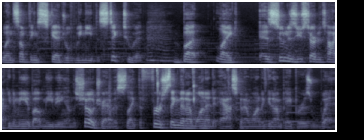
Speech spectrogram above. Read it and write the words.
when something's scheduled we need to stick to it, but like as soon as you started talking to me about me being on the show, Travis, like the first thing that I wanted to ask and I wanted to get on paper is when.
